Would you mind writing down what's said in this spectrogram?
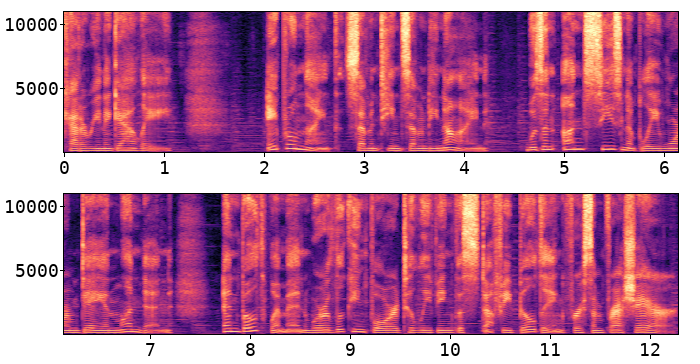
Katerina Galli. April 9, 1779, was an unseasonably warm day in London, and both women were looking forward to leaving the stuffy building for some fresh air.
